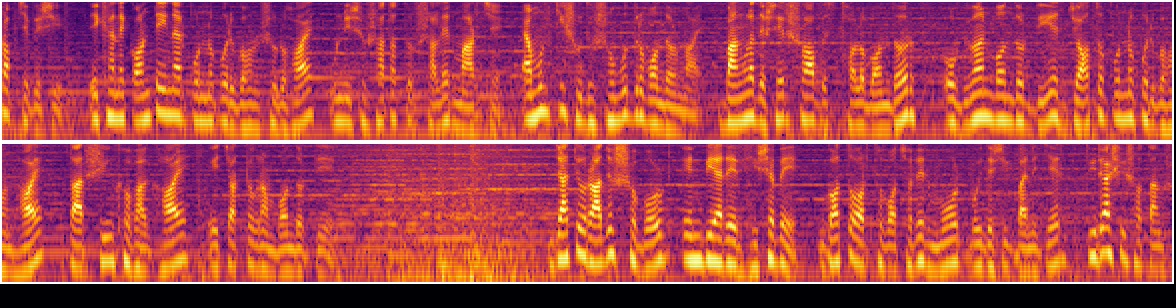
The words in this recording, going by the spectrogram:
সবচেয়ে বেশি। এখানে কন্টেইনার পণ্য পরিবহন শুরু হয় উনিশশো সাতাত্তর সালের মার্চে। এমনকি শুধু সমুদ্র বন্দর নয়, বাংলাদেশের সব স্থলবন্দর ও বিমানবন্দর দিয়ে যত পণ্য পরিবহন হয়, তার সিংহভাগ হয় এই চট্টগ্রাম বন্দর দিয়ে। জাতীয় রাজস্ব বোর্ড এনবিআর এর হিসেবে গত অর্থ বছরের মোট বৈদেশিক বাণিজ্যের তিরাশি শতাংশ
